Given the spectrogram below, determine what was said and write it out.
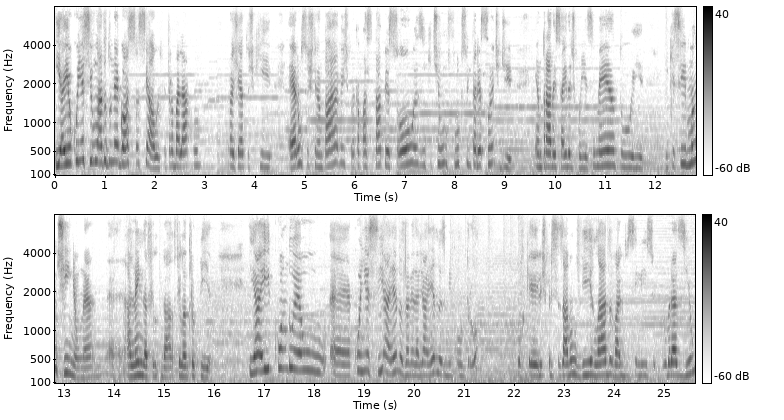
E aí eu conheci o lado do negócio social. Eu fui trabalhar com projetos que eram sustentáveis para capacitar pessoas e que tinham um fluxo interessante de entrada e saída de conhecimento e, e que se mantinham, né, é, além da, da filantropia. E aí, quando eu é, conheci a Endless, na verdade, a Endless me encontrou, porque eles precisavam vir lá do Vale do Silício para o Brasil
